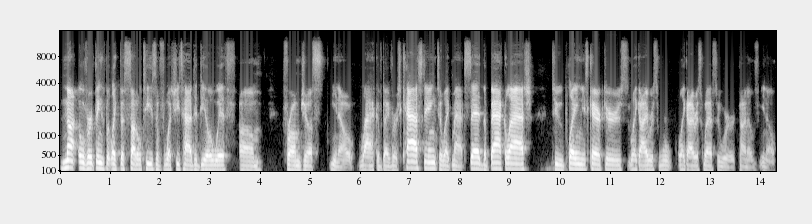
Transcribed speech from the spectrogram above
not overt things, but like the subtleties of what she's had to deal with. Um, from just you know lack of diverse casting to like Matt said, the backlash to playing these characters like Iris, like Iris West, who were kind of you know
